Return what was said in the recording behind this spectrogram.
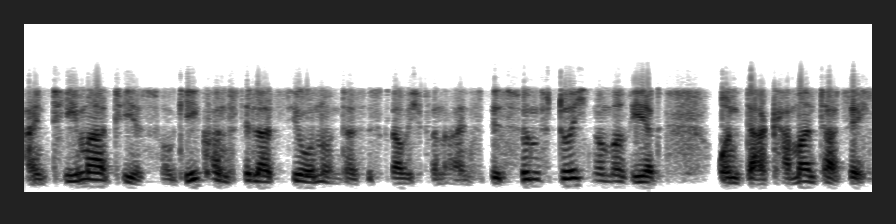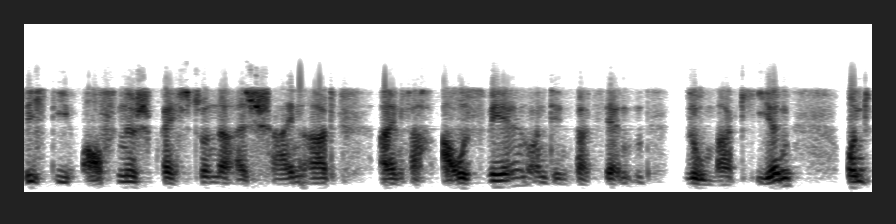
ein Thema, TSVG-Konstellation, und das ist, glaube ich, von 1 bis 5 durchnummeriert. Und da kann man tatsächlich die offene Sprechstunde als Scheinart einfach auswählen und den Patienten so markieren. Und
